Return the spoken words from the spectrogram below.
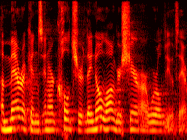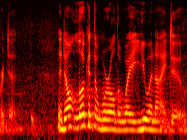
Americans in our culture, they no longer share our worldview if they ever did. They don't look at the world the way you and I do.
